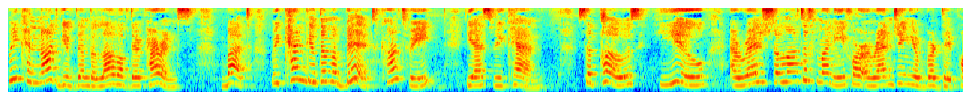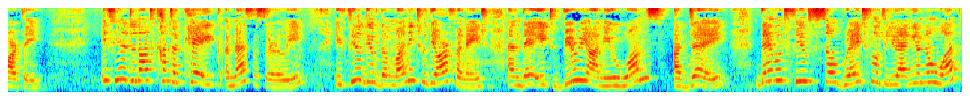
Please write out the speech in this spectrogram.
we cannot give them the love of their parents, but we can give them a bit, can't we? Yes, we can. Suppose you arranged a lot of money for arranging your birthday party. If you do not cut a cake unnecessarily, if you give the money to the orphanage and they eat biryani once a day, they would feel so grateful to you and you know what?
